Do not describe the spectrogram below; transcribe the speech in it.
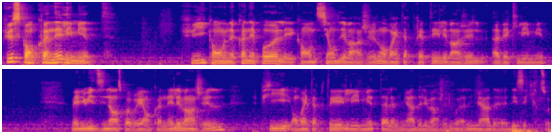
puisqu'on connaît les mythes, puis qu'on ne connaît pas les conditions de l'Évangile, on va interpréter l'Évangile avec les mythes. Mais lui dit non, c'est pas vrai, on connaît l'Évangile, puis on va interpréter les mythes à la lumière de l'Évangile ou à la lumière des Écritures.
